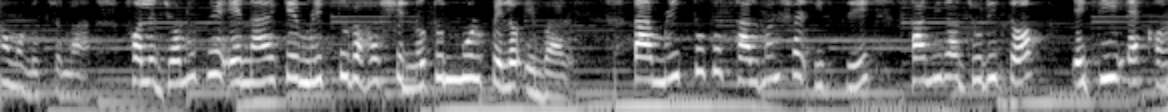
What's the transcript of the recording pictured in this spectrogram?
সমালোচনা, ফলে জনপ্রিয় এ নায়কের মৃত্যু রহস্যের নতুন মোড় পেল এবার। তার মৃত্যুতে সালমান শাহর স্ত্রী সামিরা জড়িত, এটি এখন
